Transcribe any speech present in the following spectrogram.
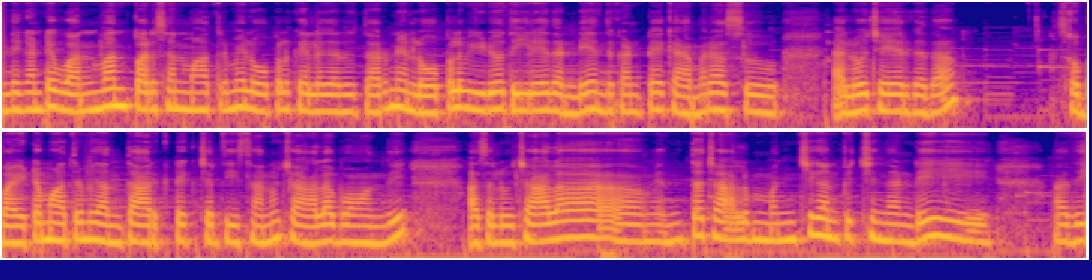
ఎందుకంటే వన్ వన్ పర్సన్ మాత్రమే లోపలికి వెళ్ళగలుగుతారు. నేను లోపల వీడియో తీయలేదండి. ఎందుకంటే కెమెరాస్ అలో చేయరు కదా. సో బయట మాత్రం ఇదంతా ఆర్కిటెక్చర్ తీసాను. చాలా బాగుంది. అసలు చాలా ఎంత చాలా మంచిగా అనిపించిందండి. అది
